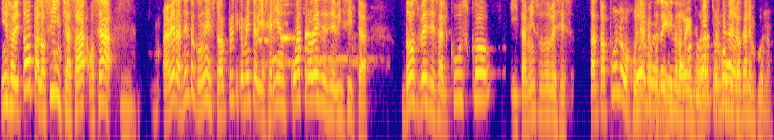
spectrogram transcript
Y sobre todo para los hinchas, ¿ah? O sea, Mm. a ver, atento con esto, ¿ah? prácticamente viajarían cuatro veces de visita. Dos veces al Cusco y también sus dos veces. Tanto a Puno o a Juliaca. mismo, Todo el de mundo- local en Puno.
